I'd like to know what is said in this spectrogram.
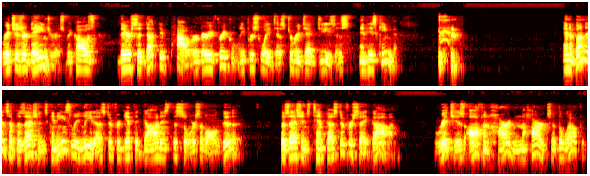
Riches are dangerous because their seductive power very frequently persuades us to reject Jesus and his kingdom. An abundance of possessions can easily lead us to forget that God is the source of all good. Possessions tempt us to forsake God. Riches often harden the hearts of the wealthy.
